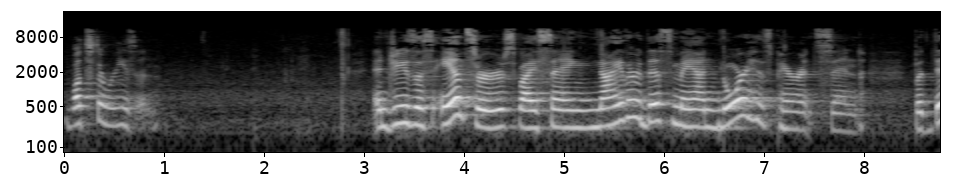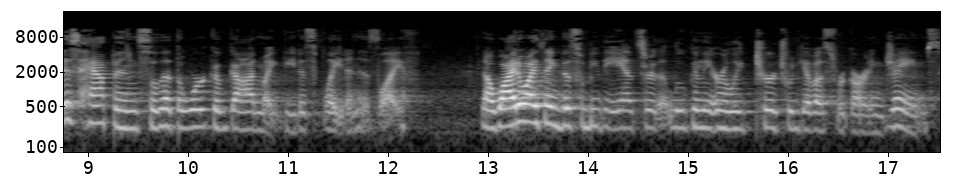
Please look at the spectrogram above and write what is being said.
What's the reason? And Jesus answers by saying, Neither this man nor his parents sinned but this happened so that the work of God might be displayed in his life. Now, why do I think this would be the answer that Luke and the early church would give us regarding James?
